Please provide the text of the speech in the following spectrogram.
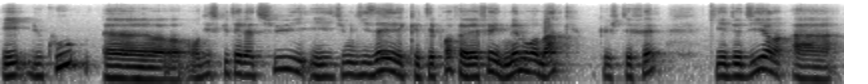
Et du coup, euh, on discutait là-dessus et tu me disais que tes profs avaient fait une même remarque que je t'ai fait, qui est de dire ah,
